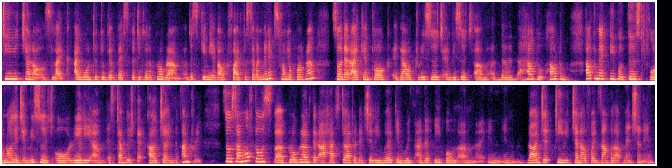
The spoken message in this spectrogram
TV channels like I wanted to give this particular program. Uh, just give me about five to seven minutes from your program so that I can talk about research and research um, the, the, how to how to how to make people thirst for knowledge and research or really um, establish that culture in the country. So some of those uh, programs that I have started actually working with other people um, in in Raajje TV channel, for example, I've mentioned in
